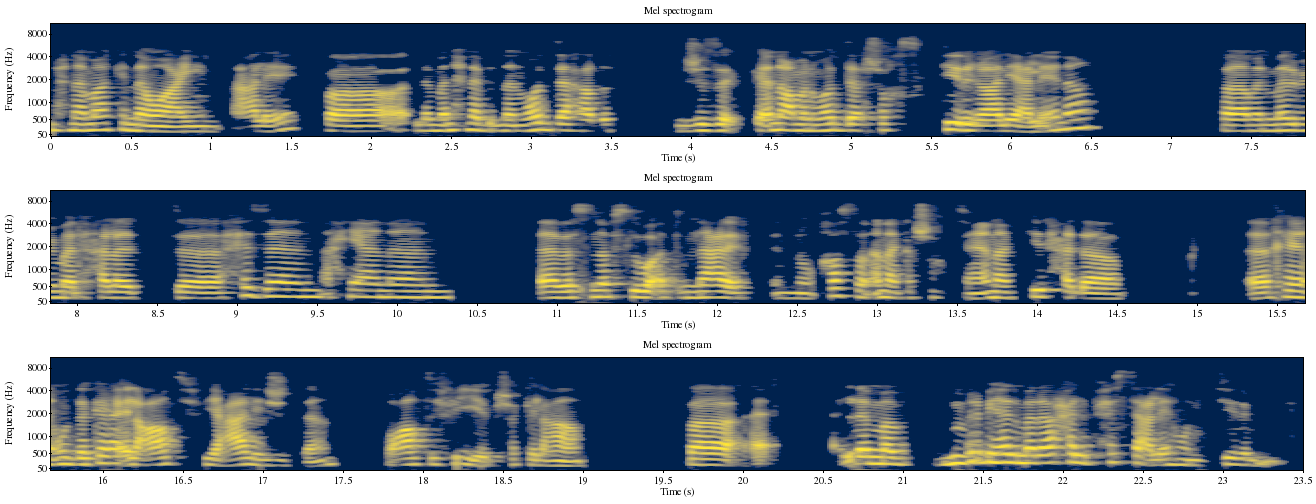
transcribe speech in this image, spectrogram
نحن ما كنا واعيين عليه. فلما نحن بدنا نودع هذا الجزء كأنه عم نودع شخص كتير غالي علينا. فبنمر بمرحلة آه، حزن أحيانا آه، بس بنفس الوقت بنعرف إنه خاصة أنا كشخص يعني أنا كتير حدا آه، خلينا نقول ذكائي العاطفي عالي جدا وعاطفية بشكل عام. فلما بمر بهالمراحل بحس عليهم كتير منيح.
